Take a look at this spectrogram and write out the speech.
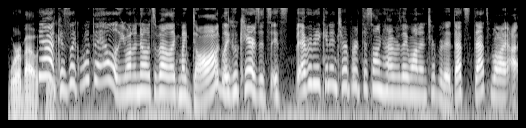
were about. Yeah, because like, what the hell? You want to know it's about like my dog? Like, who cares? It's it's everybody can interpret the song however they want to interpret it. That's that's why I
